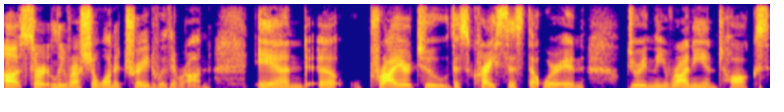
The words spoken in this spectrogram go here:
Uh, certainly, Russia wanted trade with Iran. And uh, prior to this crisis that we're in, during the Iranian talks,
